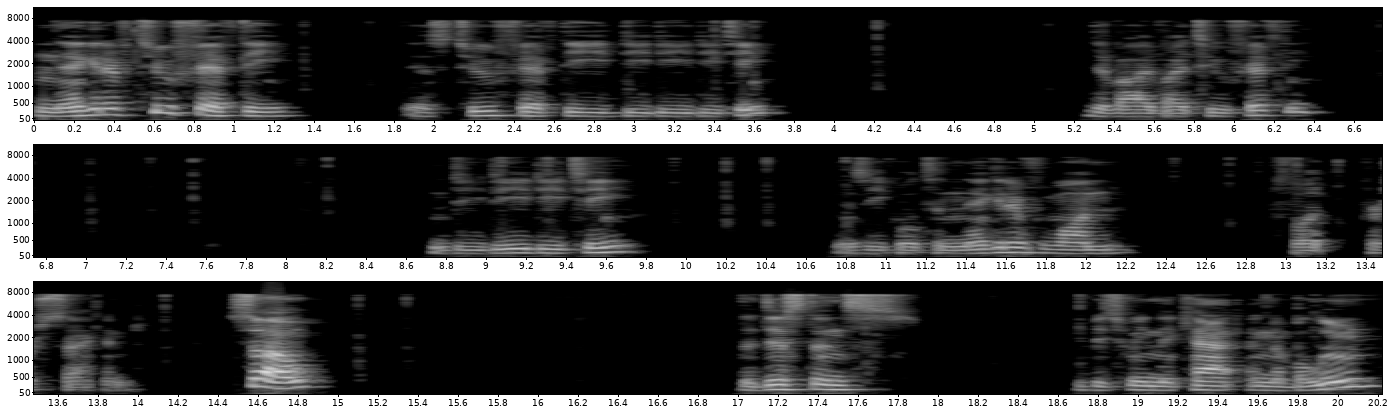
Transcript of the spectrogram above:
Negative 250 is 250 dd dt. Divide by 250 dd dt is equal to negative 1 foot per second. So the distance between the cat and the balloon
